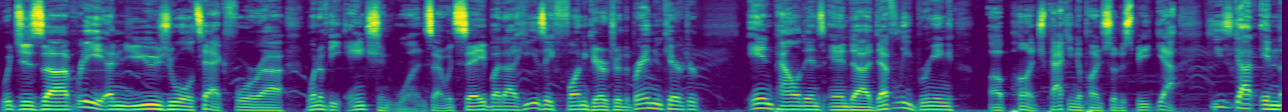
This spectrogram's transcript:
which is uh, pretty unusual tech for uh, one of the ancient ones, I would say. But uh, he is a fun character, the brand new character in Paladins, and uh, definitely bringing a punch, packing a punch, so to speak. Yeah, he's got an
